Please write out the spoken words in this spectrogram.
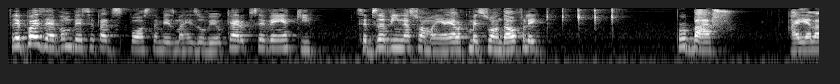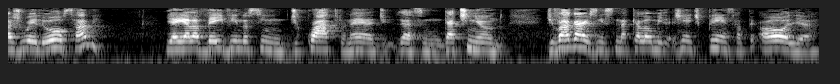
Falei, pois é, vamos ver se você tá disposta mesmo a resolver. Eu quero que você venha aqui. Você precisa vir na sua mãe. Aí ela começou a andar, eu falei, por baixo. Aí ela ajoelhou, sabe? E aí ela veio vindo assim, de quatro, né? De, assim, gatinhando. Devagarzinho, assim, naquela humilha. Gente, pensa, olha,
